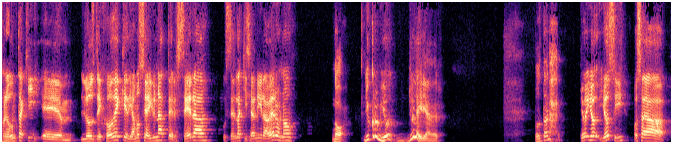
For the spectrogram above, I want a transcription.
pregunta aquí. Eh, ¿Los dejó de que, digamos, si hay una tercera, ustedes la quisieran ir a ver o no? No. Yo creo que yo, yo la iría a ver. ¿Vos, Dan? Yo, yo, yo sí. O sea,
